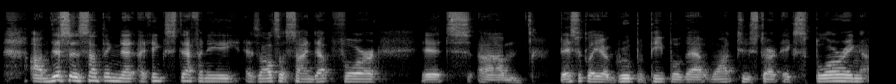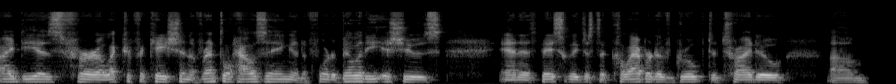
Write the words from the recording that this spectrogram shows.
um, this is something that I think Stephanie has also signed up for. It's um, basically a group of people that want to start exploring ideas for electrification of rental housing and affordability issues. And it's basically just a collaborative group to try to um,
